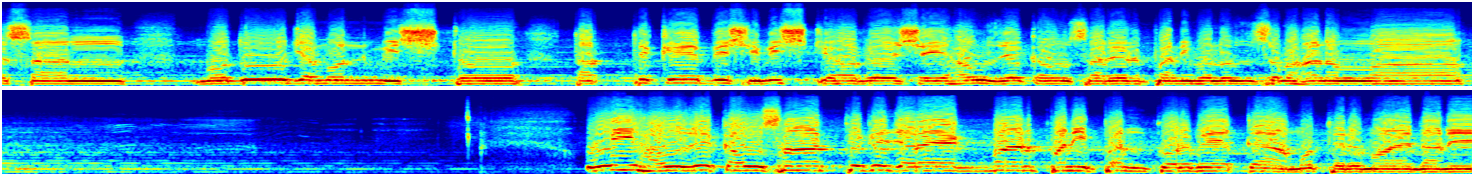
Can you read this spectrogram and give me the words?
আসাল মধু যেমন মিষ্ট, তার থেকে বেশি মিষ্টি হবে সেই হাউজে কৌসারের পানি। বলুন, সুবহানাল্লাহ। ওই হাউজে কাউসার থেকে যারা একবার পানি পান করবে কেয়ামতের ময়দানে,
